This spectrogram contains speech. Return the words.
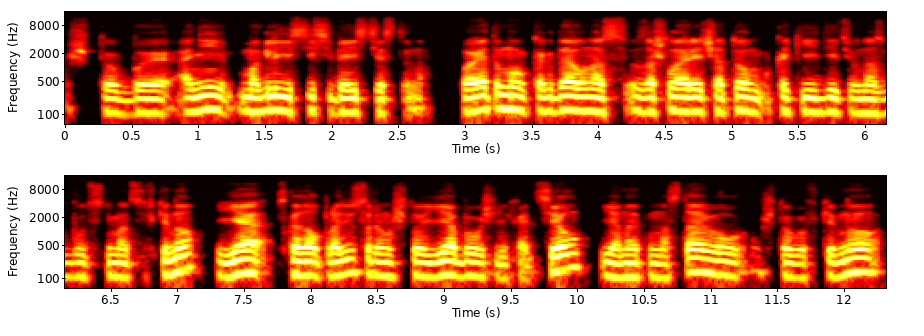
чтобы они могли вести себя естественно. Поэтому, когда у нас зашла речь о том, какие дети у нас будут сниматься в кино, я сказал продюсерам, что я бы очень хотел, я на этом настаивал, чтобы в кино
